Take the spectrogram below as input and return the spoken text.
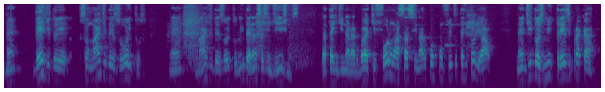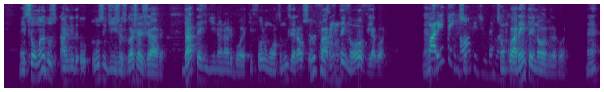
né, desde de, são mais de 18, né, mais de 18 lideranças indígenas da terra indígena Araribóia que foram assassinadas por conflito territorial, né, de 2013 para cá. Né, somando os, os indígenas Guajajara, da terra indígena Araribóia que foram mortos no geral são 49 agora. Né? 49, Gilderlan? São 49 agora. Né?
